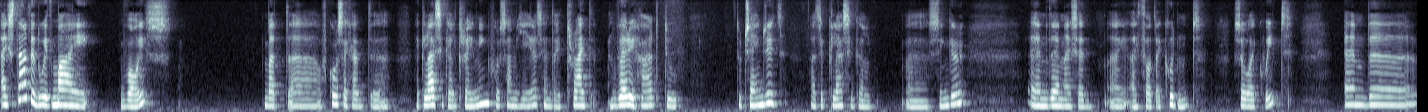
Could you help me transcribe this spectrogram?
I started with my voice, but uh, of course I had uh, a classical training for some years, and I tried very hard to to change it as a classical uh, singer. And then I said I, I thought I couldn't, so I quit. And uh,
